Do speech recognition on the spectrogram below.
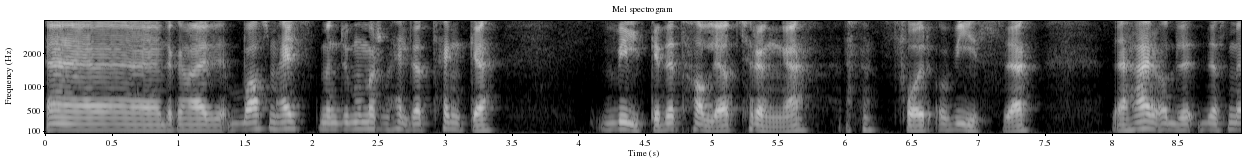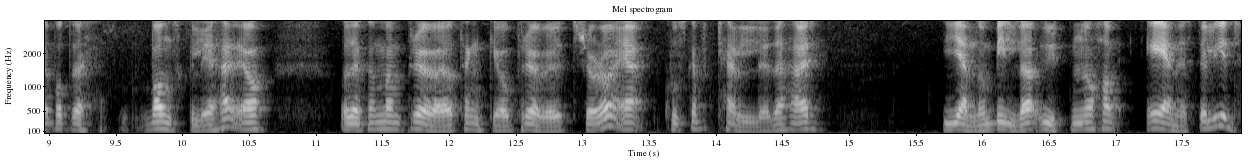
eh, det kan være hva som helst, men du må hele tida tenke hvilke detaljer trenger jeg for å vise det her. Og det, det som er på en måte vanskelig her, ja, og det kan man prøve å tenke og prøve ut sjøl òg, er hvordan skal jeg fortelle det her gjennom bilder uten å ha en eneste lyd?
